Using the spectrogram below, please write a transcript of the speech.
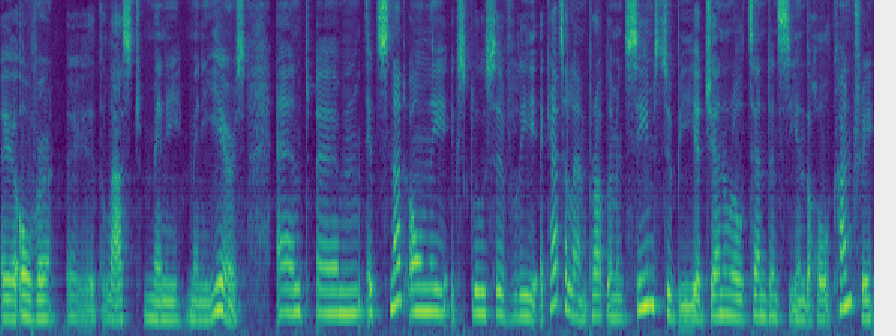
uh, over uh, the last many, many years. And um, it's not only exclusively a Catalan problem, it seems to be a general tendency in the whole country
